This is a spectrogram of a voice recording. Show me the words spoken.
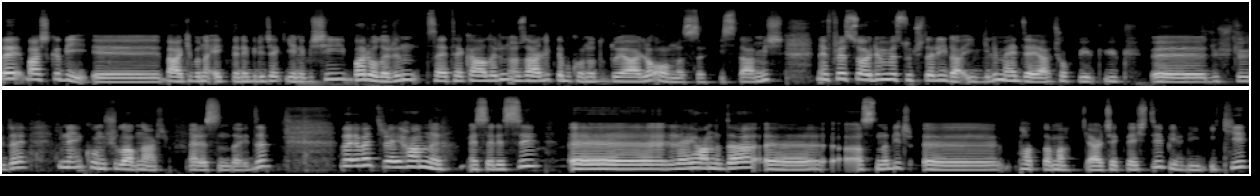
Ve başka bir e, belki buna eklenebilecek yeni bir şey baroların, STK'ların özellikle bu konuda duyarlı olması istenmiş. Nefret söylemi ve suçlarıyla ilgili medyaya çok büyük yük e, düştüğü de yine konuşulanlar arasındaydı. Ve evet Reyhanlı meselesi e, Reyhanlı'da e, aslında bir e, patlama gerçekleşti. Bir değil iki.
